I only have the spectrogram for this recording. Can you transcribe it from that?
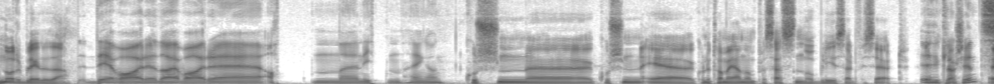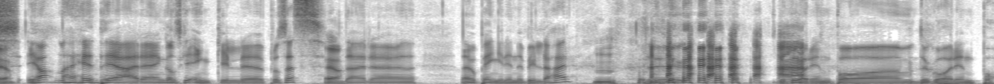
Når ble du det? Det var eh, da jeg var eh, 18-19 en gang. Hvordan, eh, hvordan er Kan du ta meg gjennom prosessen med å bli sertifisert? Eh, klarsynt? Ja. Nei, det er en ganske enkel eh, prosess. Ja. Det, er, det er jo penger inn i bildet her. Mm. Du, du, går, inn på, du går inn på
